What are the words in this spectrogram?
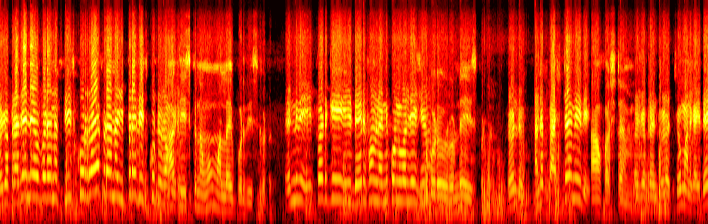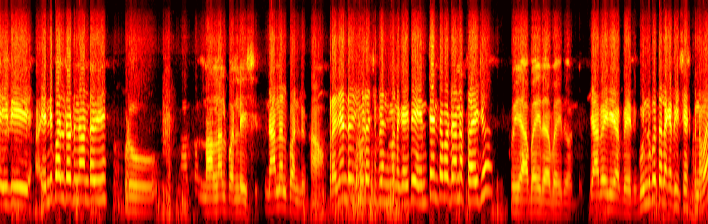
ఓకే ప్రజెంట్ ఎప్పుడైనా తీసుకుర్రా? ఎప్పుడైనా ఇప్పుడే తీసుకుంటారా? తీసుకున్నాము. మళ్ళీ ఇప్పుడు తీసుకుంటాం ఎన్ని ఇప్పటికి ఈ డైరీ ఫామ్ ఎన్ని కొనుగోలు చేసి ఇప్పుడు రెండే తీసుకుంటాం రెండు. అంటే ఫస్ట్ టైం ఇది? ఫస్ట్ టైం ఓకే ఫ్రెండ్స్ చూడొచ్చు. మనకైతే ఇది ఎన్ని పళ్ళ తోటి ఉంటది ఇప్పుడు నాలుగు నాలుగు పనులు వేసి నాన్నల పండ్లు. ప్రజెంట్ చూడొచ్చు ఫ్రెండ్స్ మనకైతే ఎంత ఎంత పడ్డా ప్రైజ్? యాభై ఐదు యాభై ఐదు వడ్డు. యాభై ఐదు యాభై ఐదు. గుండు గుత్తలకి తీసేసుకున్నావా?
